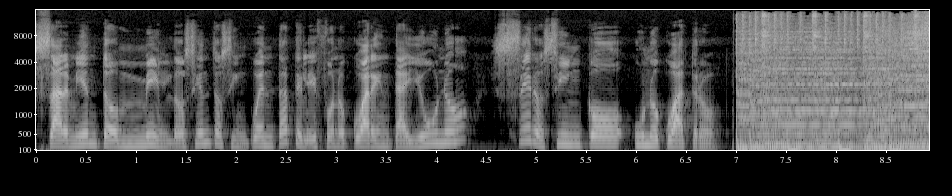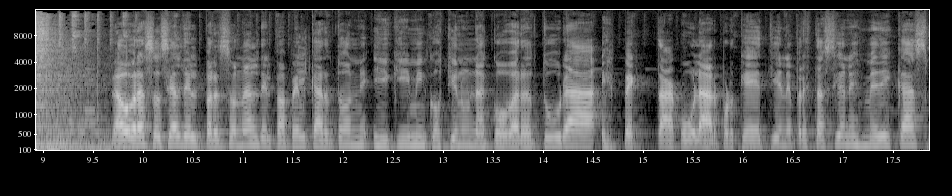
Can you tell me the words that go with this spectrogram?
Sarmiento 1250, teléfono 410514. La obra social del personal del papel, cartón y químicos tiene una cobertura espectacular porque tiene prestaciones médicas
